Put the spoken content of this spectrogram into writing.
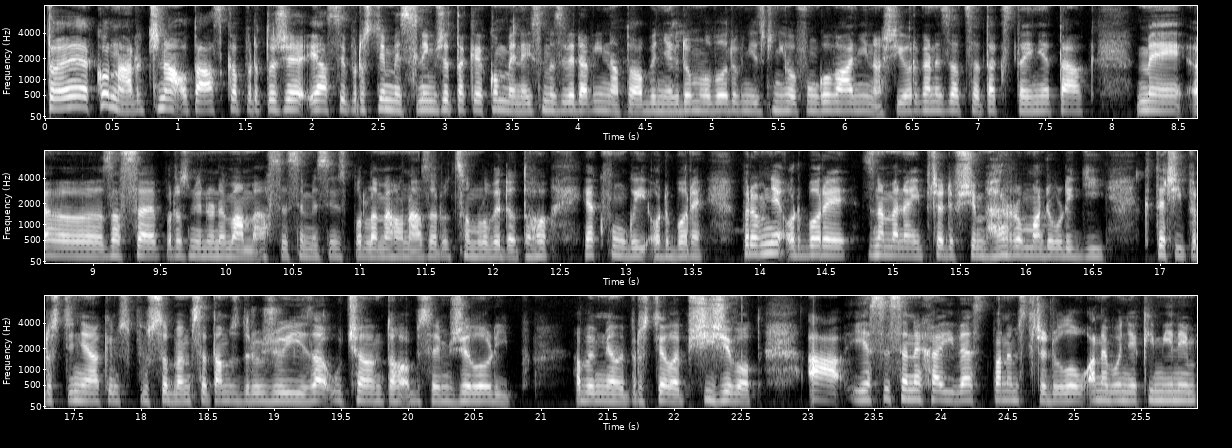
To je jako náročná otázka, protože já si prostě myslím, že tak jako my nejsme zvědaví na to, aby někdo mluvil do vnitřního fungování naší organizace, tak stejně tak my uh, zase pro změnu nemáme asi si myslím podle mého názoru, co mluvit do toho, jak fungují odbory. Pro mě odbory znamenají především hromadu lidí, kteří prostě nějakým způsobem se tam združují za účelem toho, aby se jim žilo líp aby měli prostě lepší život. A jestli se nechají vést panem Středulou anebo někým jiným,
